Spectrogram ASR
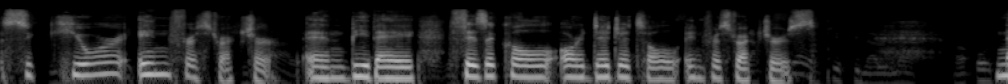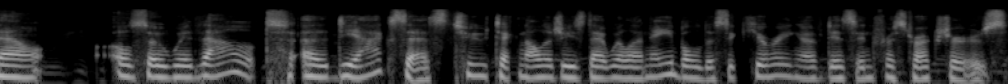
secure infrastructure and be they physical or digital infrastructures. Now, also without uh, the access to technologies that will enable the securing of these infrastructures,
